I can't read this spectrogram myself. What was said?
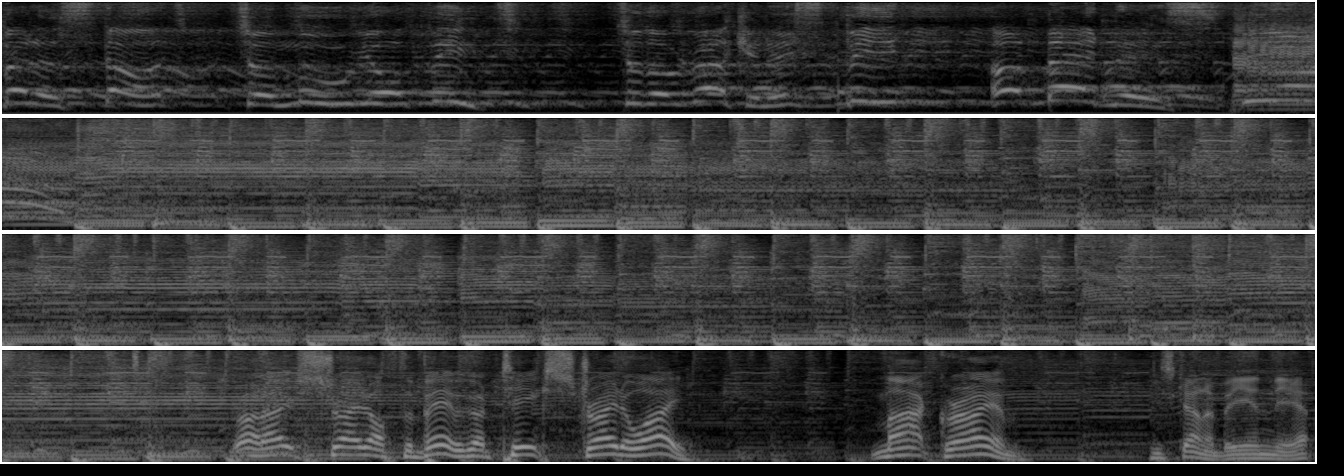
better start to move your feet to the rockinest beat of madness. Yeah! Righto, straight off the bat, we got text straight away. Mark Graham, he's going to be in there.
